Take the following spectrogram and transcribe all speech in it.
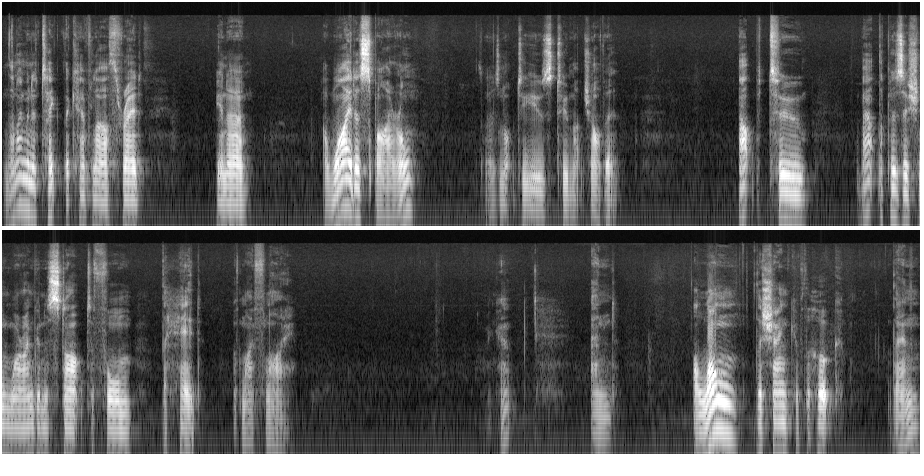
And then I'm going to take the Kevlar thread in a, a wider spiral, so as not to use too much of it, up to about the position where I'm going to start to form the head of my fly. Okay. And along the shank of the hook, then,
